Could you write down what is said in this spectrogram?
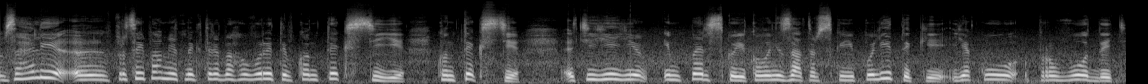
Взагалі е, про цей пам'ятник треба говорити в контексті, контексті е, тієї імперської колонізаторської політики, яку проводить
